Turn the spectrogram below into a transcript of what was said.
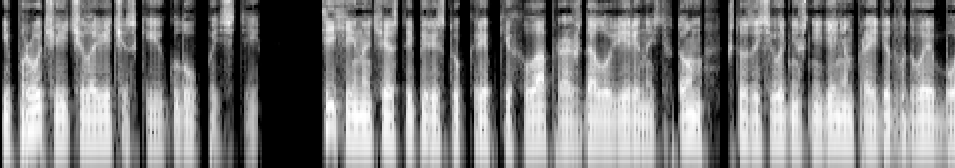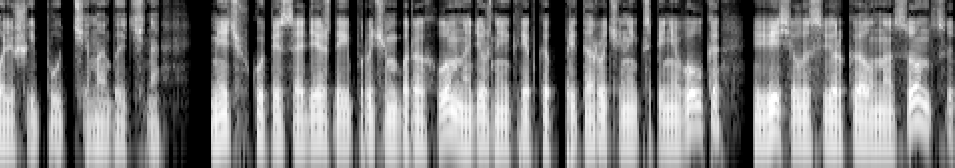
и прочие человеческие глупости? Тихий, но частый перестук крепких лап рождал уверенность в том, что за сегодняшний день он пройдет вдвое больший путь, чем обычно — Меч в купе с одеждой и прочим барахлом, надежно и крепко притороченный к спине волка, весело сверкал на солнце,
